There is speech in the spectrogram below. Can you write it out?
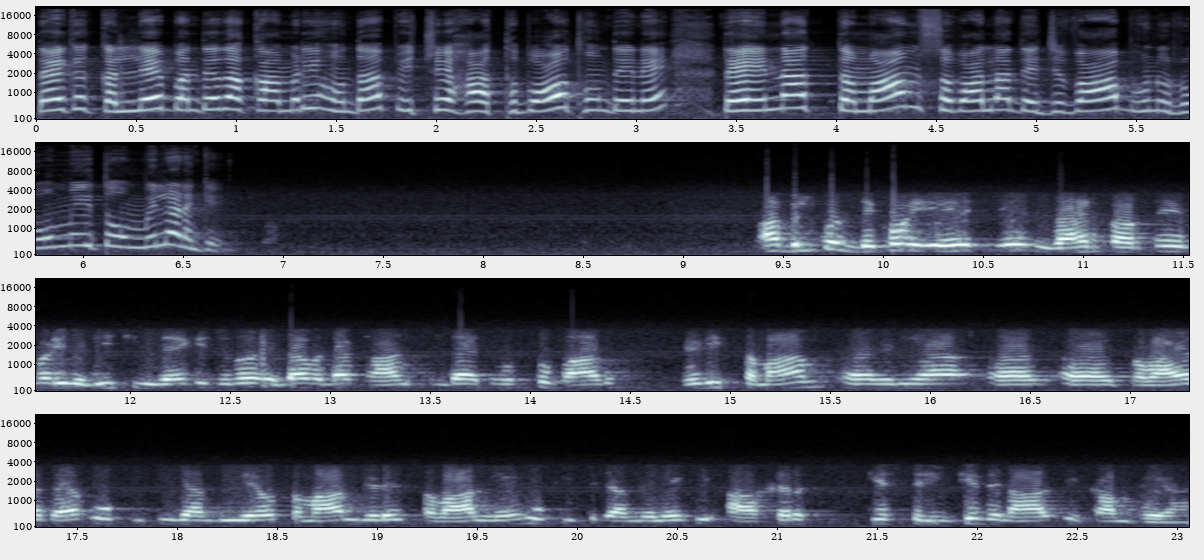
ਤਾਂ ਇੱਕ ਇਕੱਲੇ ਬੰਦੇ ਦਾ ਕੰਮ ਨਹੀਂ ਹੁੰਦਾ ਪਿੱਛੇ ਹੱਥ ਬਹੁਤ ਹੁੰਦੇ ਨੇ ਤੇ ਇਹਨਾਂ तमाम ਸਵਾਲਾਂ ਦੇ ਜਵਾਬ ਹੁਣ ਰੋਮੀ ਤੋਂ ਮਿਲਣਗੇ ਆ ਬਿਲਕੁਲ ਦੇਖੋ ਇਹ ਇਹ ਜ਼ਾਹਿਰ ਤੌਰ ਤੇ ਬੜੀ ਵੱਡੀ ਚੀਜ਼ ਹੈ ਕਿ ਜਦੋਂ ਐਡਾ ਵੱਡਾ ਕਾਂਡ ਹੁੰਦਾ ਹੈ ਤੇ ਉਸ ਤੋਂ ਬਾਅਦ ਜਿਹੜੀ तमाम ਅਹ, ਜਿਹੜੀਆਂ ਅਹ, ਅਹ, ਕਵਾਇਦ ਹੈ ਉਹ ਕੀਤੀ ਜਾਂਦੀ ਹੈ ਉਹ तमाम ਜਿਹੜੇ ਸਵਾਲ ਨੇ ਉਹ ਕੀਤੇ ਜਾਂਦੇ ਨੇ ਕਿ ਆਖਰ ਕਿਸ ਤਰੀਕੇ ਦੇ ਨਾਲ ਇਹ ਕੰਮ ਹੋਇਆ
